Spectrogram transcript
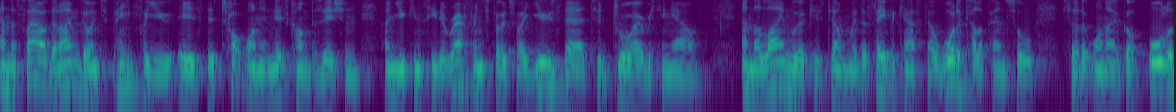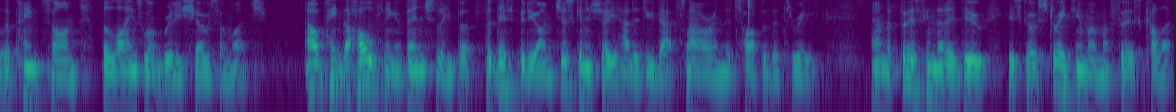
And the flower that I'm going to paint for you is the top one in this composition and you can see the reference photo I used there to draw everything out. And the line work is done with a Faber-Castell watercolor pencil so that when I've got all of the paints on the lines won't really show so much. I'll paint the whole thing eventually but for this video I'm just going to show you how to do that flower in the top of the three. And the first thing that I do is go straight in with my first colour,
